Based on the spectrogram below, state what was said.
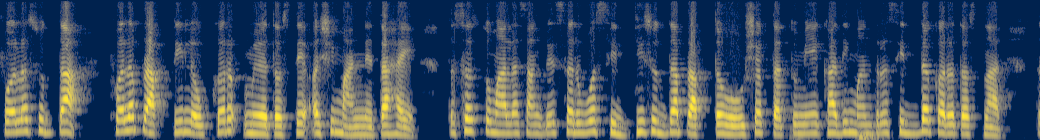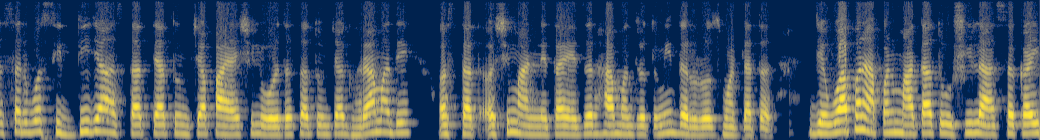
फल सुद्धा फलप्राप्ती लवकर मिळत असते अशी मान्यता आहे. तसंच तुम्हाला सांगते सर्व सिद्धी सुद्धा प्राप्त होऊ शकतात. तुम्ही एखादी मंत्र सिद्ध करत असणार तर सर्व सिद्धी ज्या असतात त्या तुमच्या पायाशी लोळत असतात तुमच्या घरामध्ये असतात अशी मान्यता आहे. जर हा मंत्र तुम्ही दररोज म्हटला तर. जेव्हा पण आपण माता तुळशीला सकाळी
